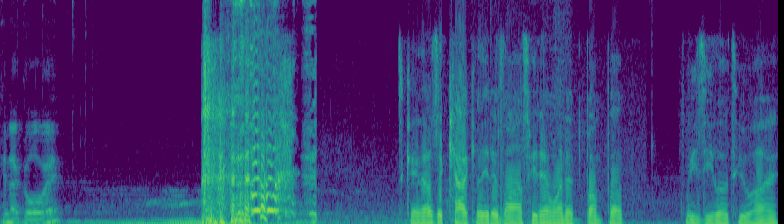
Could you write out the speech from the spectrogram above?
Can I go away? Okay, that was a calculated loss. We didn't want to bump up Weezilo too high.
